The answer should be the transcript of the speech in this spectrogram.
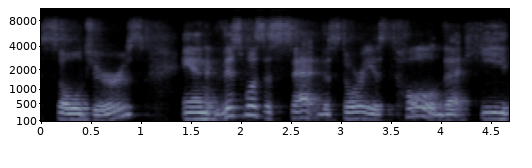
soldiers And this was a set, the story is told that he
